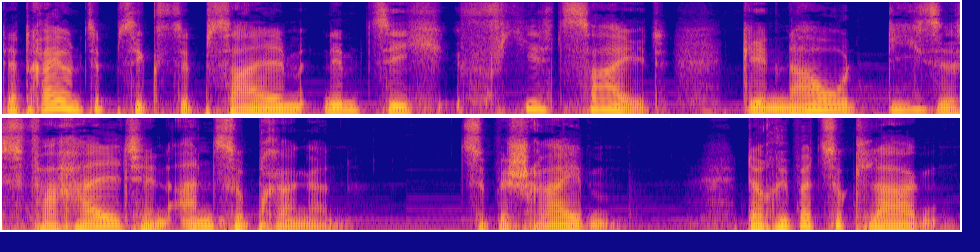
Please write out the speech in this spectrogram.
Der 73. Psalm nimmt sich viel Zeit, genau dieses Verhalten anzuprangern, zu beschreiben, darüber zu klagen.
